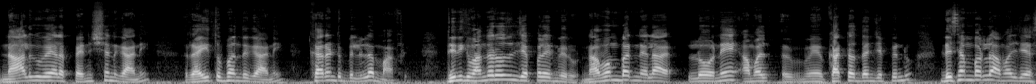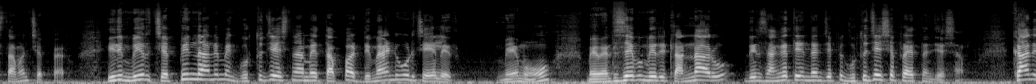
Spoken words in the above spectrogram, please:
నాలుగు వేల పెన్షన్ కానీ రైతు బంధు కానీ కరెంటు బిల్లుల మాఫీ. దీనికి వంద రోజులు చెప్పలేదు మీరు. నవంబర్ నెలలోనే అమలు మేము కట్టొద్దని చెప్పిండ్రు. డిసెంబర్లో అమలు చేస్తామని చెప్పారు. ఇది మీరు చెప్పిన దాన్ని మేము గుర్తు చేసినామే తప్ప డిమాండ్ కూడా చేయలేదు. మేము మేము ఎంతసేపు మీరు ఇట్లా అన్నారు దీని సంగతి ఏందని చెప్పి గుర్తు చేసే ప్రయత్నం చేశాం. కానీ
